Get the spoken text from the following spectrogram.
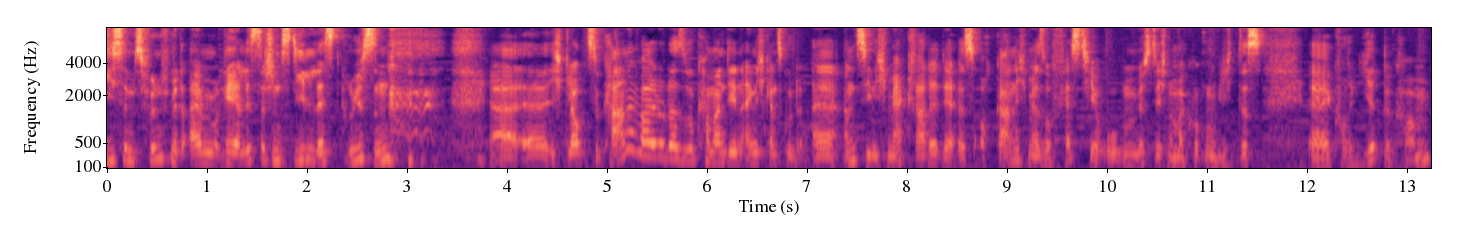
D-Sims 5 mit einem realistischen Stil lässt grüßen. ja, äh, ich glaube zu Karneval oder so kann man den eigentlich ganz gut äh, anziehen. Ich merke gerade, der ist auch gar nicht mehr so fest hier oben. Müsste ich nochmal gucken, wie ich das äh, korrigiert bekomme.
